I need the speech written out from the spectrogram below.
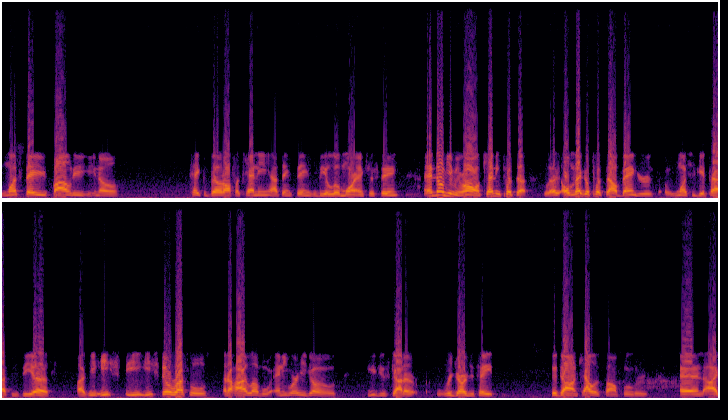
Once they finally, you know, take the belt off of Kenny, I think things would be a little more interesting. And don't get me wrong, Kenny puts out Omega puts out bangers once you get past his DS. Like he he he, he still wrestles at a high level anywhere he goes. You just gotta regurgitate the Don Callis tomfoolery, and I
